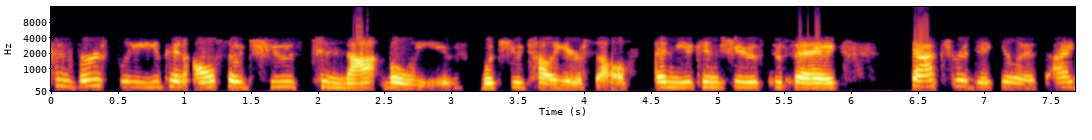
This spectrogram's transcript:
conversely, you can also choose to not believe what you tell yourself. And you can choose to say, that's ridiculous. I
